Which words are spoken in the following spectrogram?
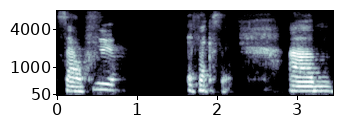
self yeah efficacy. Um,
